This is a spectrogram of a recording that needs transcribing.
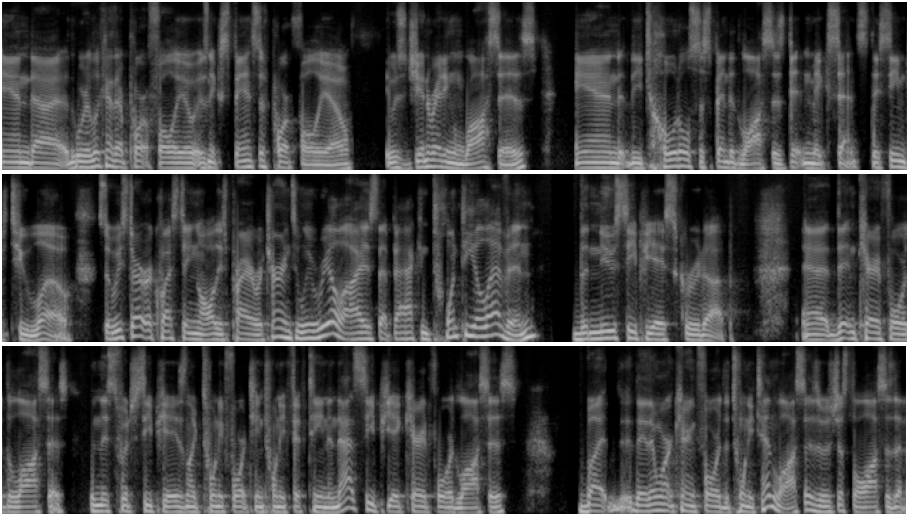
And uh, we're looking at their portfolio. It was an expansive portfolio. It was generating losses and the total suspended losses didn't make sense. They seemed too low. So we start requesting all these prior returns, and we realized that back in 2011, the new CPA screwed up. Uh, didn't carry forward the losses. Then they switched CPAs in like 2014, 2015, and that CPA carried forward losses, but they, they weren't carrying forward the 2010 losses. It was just the losses that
